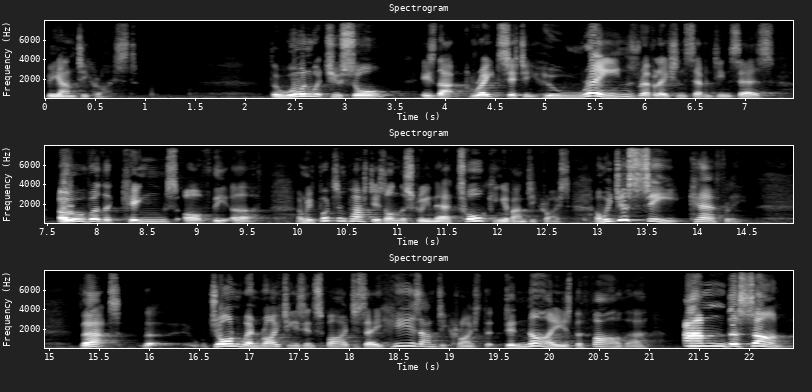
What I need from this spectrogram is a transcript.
be Antichrist. The woman which you saw is that great city who reigns, Revelation 17 says, over the kings of the earth. And we've put some passages on the screen there talking of Antichrist. And we just see carefully that the, John, when writing, is inspired to say, He is Antichrist that denies the Father and the Son.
